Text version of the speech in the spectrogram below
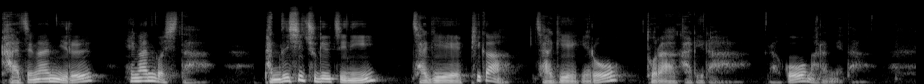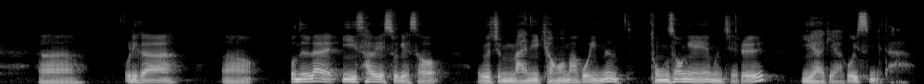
가증한 일을 행한 것이다. 반드시 죽일지니 자기의 피가 자기에게로 돌아가리라. 라고 말합니다. 어, 우리가 어, 오늘날 이 사회 속에서 요즘 많이 경험하고 있는 동성애의 문제를 이야기하고 있습니다.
